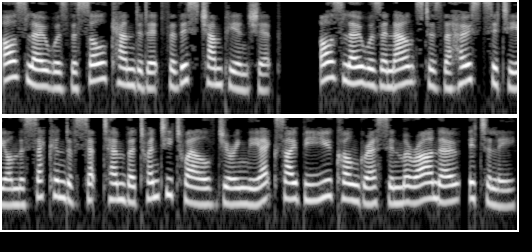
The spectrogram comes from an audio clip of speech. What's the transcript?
Oslo was the sole candidate for this championship. Oslo was announced as the host city on 2 September 2012 during the XIBU Congress in Merano, Italy.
